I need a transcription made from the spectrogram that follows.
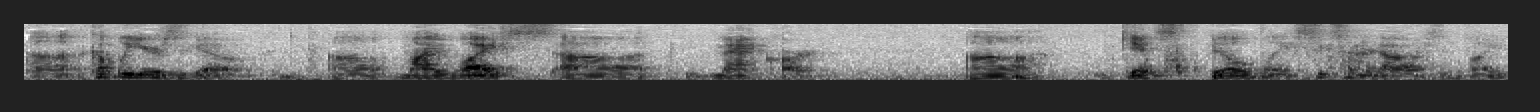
Uh, a couple years ago, uh, my wife's uh, Mac card uh, gets billed like $600 in vitamins,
